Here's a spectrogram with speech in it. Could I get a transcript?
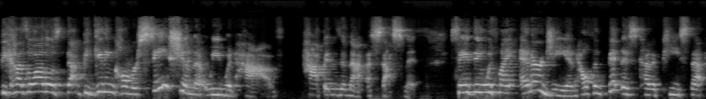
because a lot of those that beginning conversation that we would have happens in that assessment. Same thing with my energy and health and fitness kind of piece that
